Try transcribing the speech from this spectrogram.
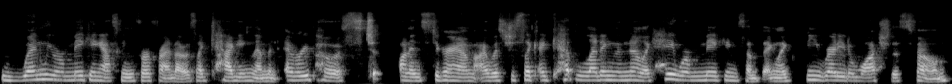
When we were making Asking for a Friend, I was like tagging them in every post on Instagram. I was just like, I kept letting them know, like, hey, we're making something. Like, be ready to watch this film.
